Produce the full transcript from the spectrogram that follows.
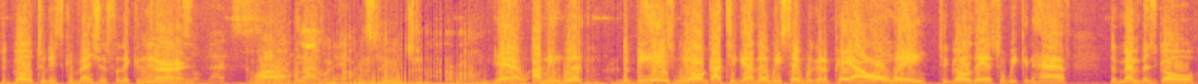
to go to these conventions so they can learn. Awesome. That's Wow. Home and I were talking about it on our own. Yeah, I mean, we're, the BAs, we all got together. We said we're going to pay our own way to go there so we can have the members go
